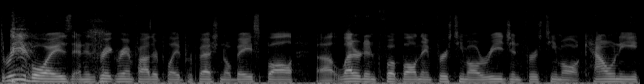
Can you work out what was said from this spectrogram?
three boys, and his great grandfather played professional baseball, uh, lettered in football, named first team All Region, first team All County.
